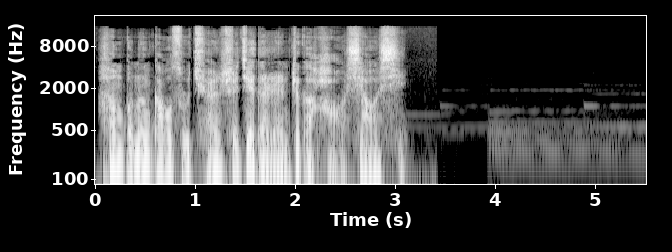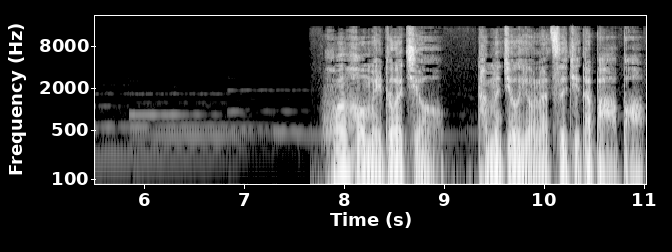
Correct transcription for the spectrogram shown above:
恨不能告诉全世界的人这个好消息。婚后没多久，他们就有了自己的宝宝。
